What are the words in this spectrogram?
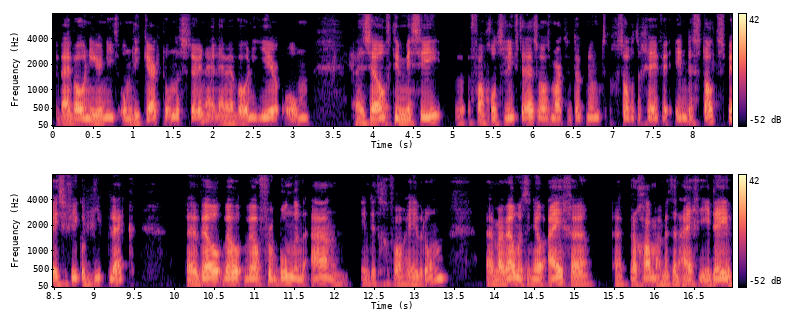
wij wonen hier niet om die kerk te ondersteunen. Nee, wij wonen hier om uh, zelf die missie van Gods liefde, zoals Martin het ook noemt, gestalte te geven in de stad, specifiek op die plek. Uh, wel, wel, wel verbonden aan, in dit geval Hebron, maar wel met een heel eigen programma, met een eigen idee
